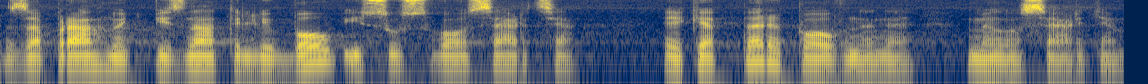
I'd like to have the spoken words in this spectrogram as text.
запрагнуть пізнати любов Ісусового серця, яке переповнене милосердям.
